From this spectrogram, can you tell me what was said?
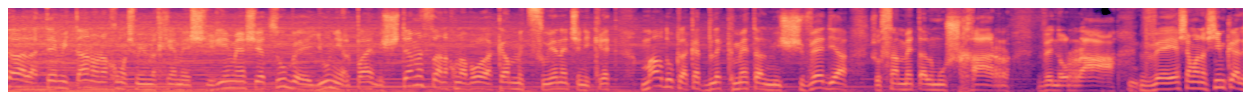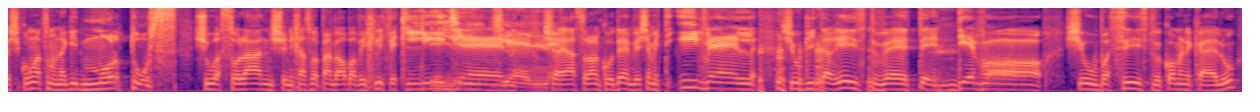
מטאל, אתם איתנו, אנחנו משמיעים לכם אה, שירים אה, שיצאו ביוני 2012, אנחנו נעבור ללהקה מצוינת שנקראת מרדוק, להקת בלק מטאל משוודיה, שעושה מטאל מושחר ונורא, ויש שם אנשים כאלה שקוראים לעצמם נגיד מורטוס, שהוא הסולן שנכנס ב-2004 והחליף את ליג'ן, שהיה הסולן קודם, ויש שם את איבל, שהוא גיטריסט, ואת אה, דבו, שהוא בסיסט וכל מיני כאלו.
